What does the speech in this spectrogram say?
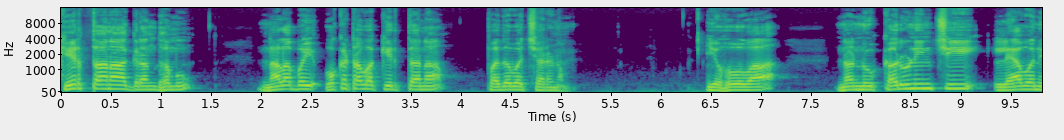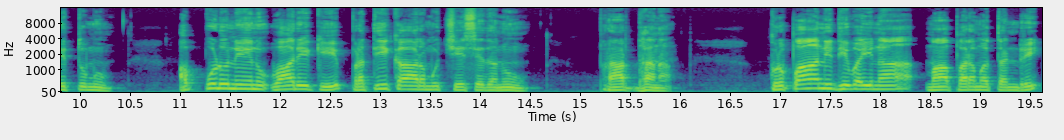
కీర్తన గ్రంథము నలభై ఒకటవ కీర్తన పదవ చరణం. యహోవా నన్ను కరుణించి లేవనెత్తుము. అప్పుడు నేను వారికి ప్రతీకారము చేసేదను. ప్రార్థన. కృపానిధివైన మా పరమ తండ్రి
